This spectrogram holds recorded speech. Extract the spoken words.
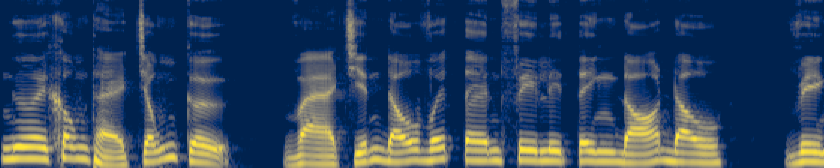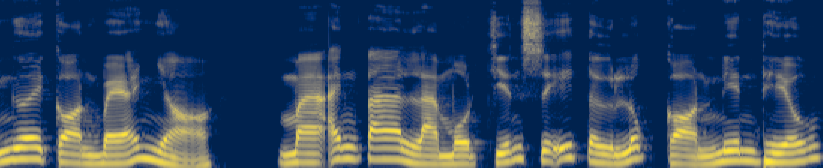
Ngươi không thể chống cự và chiến đấu với tên Philitin đó đâu, vì ngươi còn bé nhỏ mà anh ta là một chiến sĩ từ lúc còn niên thiếu.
